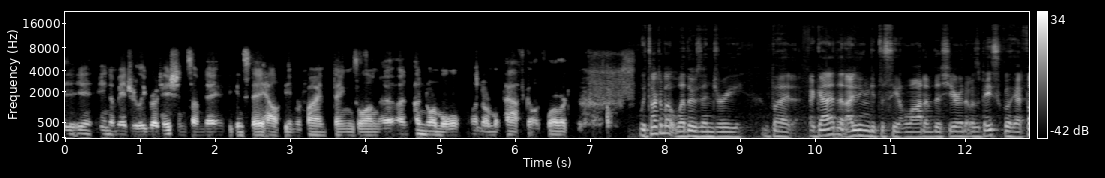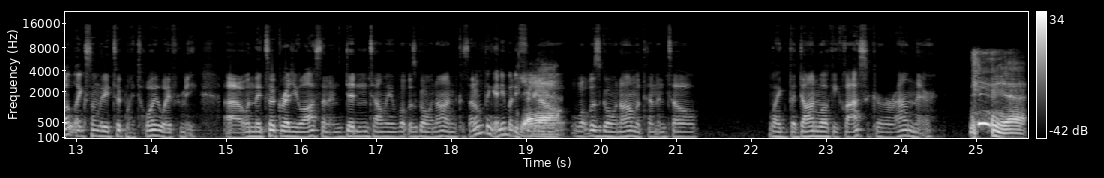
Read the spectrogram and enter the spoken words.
in, in, a major league rotation someday, if he can stay healthy and refine things along a, a, a normal a normal path going forward. We talked about Weathers' injury but a guy that I didn't get to see a lot of this year that was basically, I felt like somebody took my toy away from me uh, when they took Reggie Lawson and didn't tell me what was going on because I don't think anybody yeah. figured out what was going on with him until like the Don Wilkie Classic or around there. yeah,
